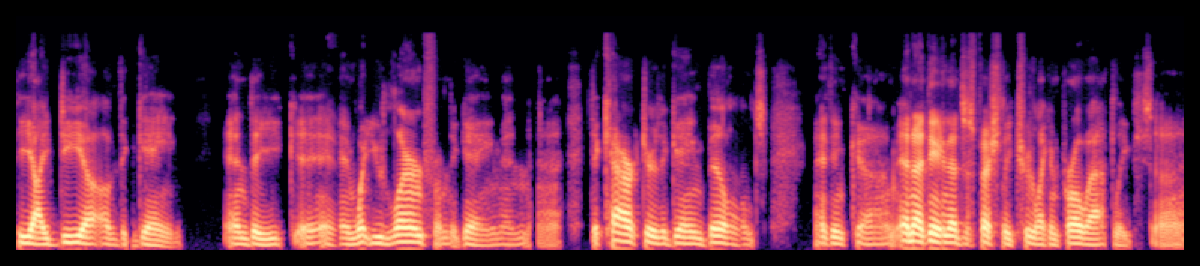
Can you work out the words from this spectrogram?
the idea of the game and the and what you learn from the game and uh, the character the game builds. I think, um, and I think that's especially true, like in pro athletes. Uh,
